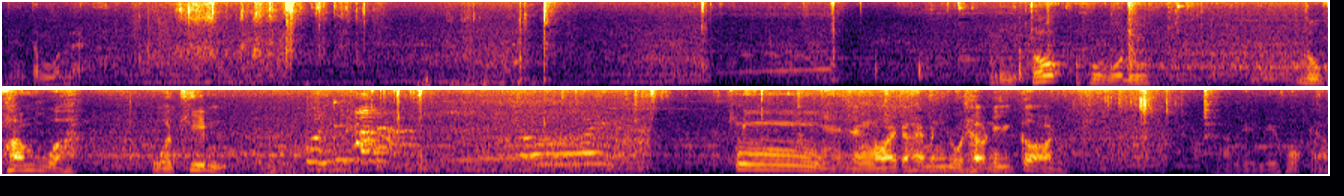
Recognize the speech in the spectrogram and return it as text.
เหรียญจะหมดแล้ว โอ้โหดู ดูความหัว หัวทิ่มนี่ อย่างน้อยก็ให้มันอยู่แถวนี้ก่อนอ่าเหรียญที่หกแล้ว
